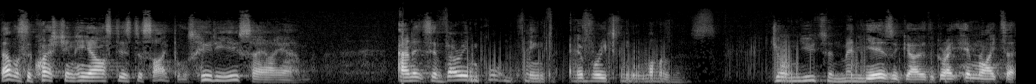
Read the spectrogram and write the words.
That was the question he asked his disciples Who do you say I am? And it's a very important thing for every single one of us. John Newton, many years ago, the great hymn writer,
